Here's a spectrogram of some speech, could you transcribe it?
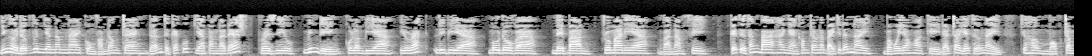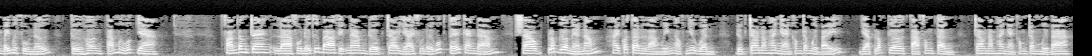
những người được vinh danh năm nay cùng Phạm Đoan Trang đến từ các quốc gia Bangladesh, Brazil, Miến Điện, Colombia, Iraq, Libya, Moldova, Nepal, Romania và Nam Phi. Kể từ tháng 3 2007 cho đến nay, Bộ Ngoại giao Hoa Kỳ đã trao giải thưởng này cho hơn 170 phụ nữ từ hơn 80 quốc gia. Phạm Đông Trang là phụ nữ thứ ba Việt Nam được trao giải phụ nữ quốc tế can đảm, sau blogger mẹ nắm hay có tên là Nguyễn Ngọc Như Quỳnh được trao năm 2017 và blogger Tạ Phong Tần trao năm 2013.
